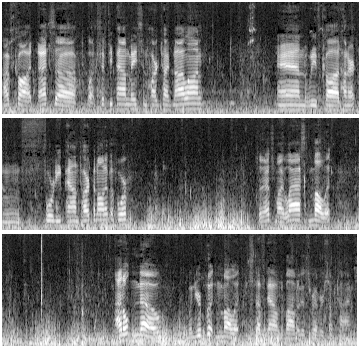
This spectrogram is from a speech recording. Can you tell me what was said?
I've caught, that's uh, what, 50 pound Mason hard type nylon. And we've caught 140 pound tarpon on it before. So that's my last mullet. I don't know when you're putting mullet and stuff down the bottom of this river sometimes,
